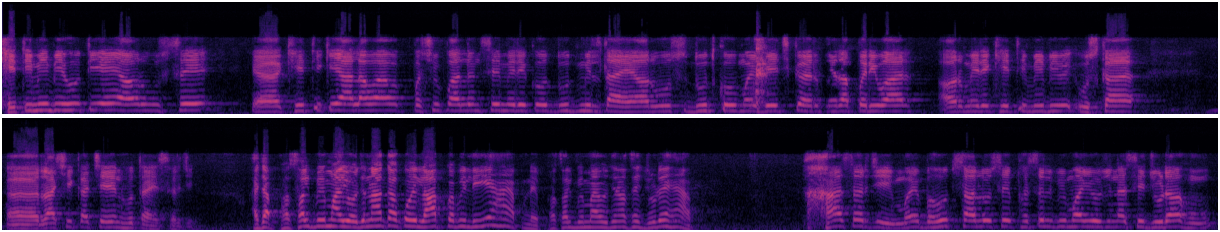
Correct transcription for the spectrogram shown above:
खेती में भी होती है और उससे खेती के अलावा पशुपालन से मेरे को दूध मिलता है और उस दूध को मैं बेचकर मेरा परिवार और मेरे खेती में भी उसका राशि का चयन होता है सर जी। अच्छा फ़सल बीमा योजना का कोई लाभ कभी लिए हैं आपने? फ़सल बीमा योजना से जुड़े हैं आप? हाँ सर जी मैं बहुत सालों से फ़सल बीमा योजना से जुड़ा हूँ।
